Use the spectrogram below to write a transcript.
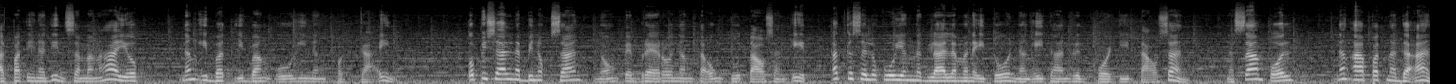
at pati na din sa mga hayop ng iba't ibang uri ng pagkain. Opisyal na binuksan noong Pebrero ng taong 2008 at kasalukuyang naglalaman na ito ng 840,000 na sample ng apat na daan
